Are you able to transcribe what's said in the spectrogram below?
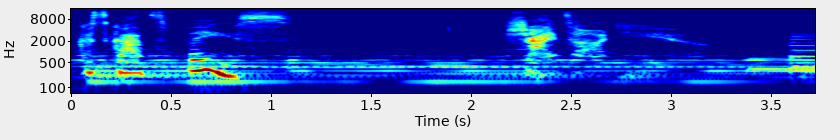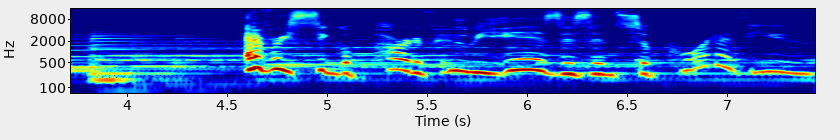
Because God's face shines on you. Every single part of who He is is in support of you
